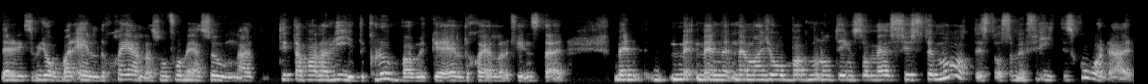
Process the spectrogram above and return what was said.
där det liksom jobbar eldsjälar som får med sig unga. Titta på alla ridklubbar, mycket eldsjälar det finns där. Men, men när man jobbar på någonting som är systematiskt och som fritidsgård där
